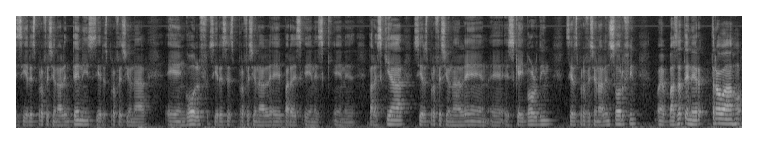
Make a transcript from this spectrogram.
si eres profesional en tenis, si eres profesional en golf, si eres profesional eh, para, en, eh, para esquiar, si eres profesional en skateboarding, si eres profesional en surfing, vas a tener trabajo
